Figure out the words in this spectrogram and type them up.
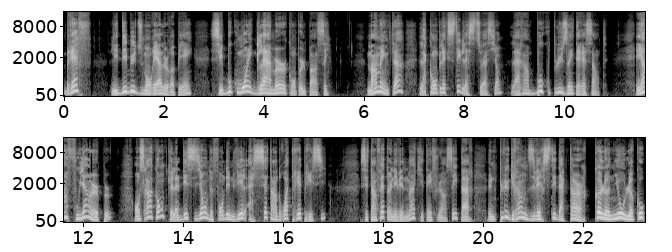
Bref, les débuts du Montréal européen, c'est beaucoup moins glamour qu'on peut le penser. Mais en même temps, la complexité de la situation la rend beaucoup plus intéressante. Et en fouillant un peu, on se rend compte que la décision de fonder une ville à cet endroit très précis, c'est en fait un événement qui est influencé par une plus grande diversité d'acteurs coloniaux, locaux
